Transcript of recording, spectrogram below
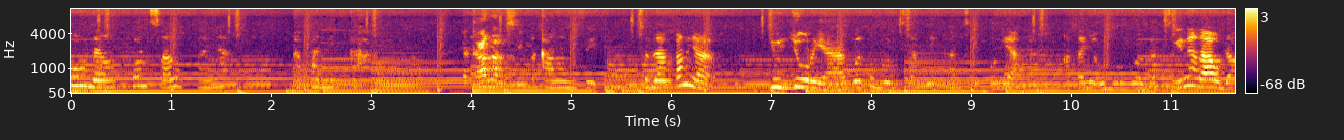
tuh nelpon selalu tanya kapan nikah? Tekanan sih. Tekanan sih. Sedangkan ya jujur ya gue tuh belum siap nikah meskipun ya katanya umur gue udah segini lah udah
